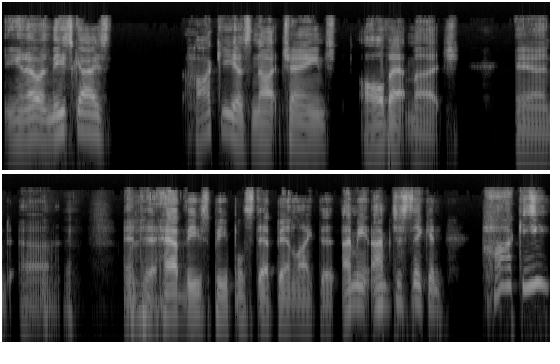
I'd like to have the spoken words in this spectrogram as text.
you know and these guys hockey has not changed all that much. And uh and to have these people step in like this i mean i'm just thinking hockey?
